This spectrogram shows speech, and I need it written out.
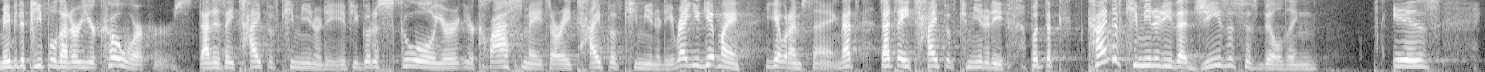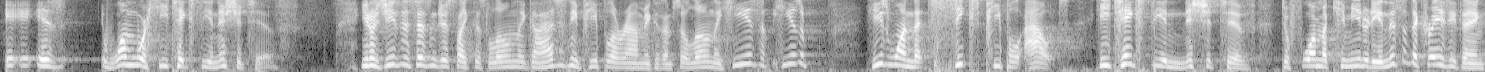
Maybe the people that are your coworkers, that is a type of community. If you go to school, your, your classmates are a type of community, right? You get, my, you get what I'm saying. That's, that's a type of community. But the kind of community that Jesus is building is, is one where he takes the initiative. You know, Jesus isn't just like this lonely guy. I just need people around me because I'm so lonely. He is, he is a, he's one that seeks people out. He takes the initiative to form a community. And this is the crazy thing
